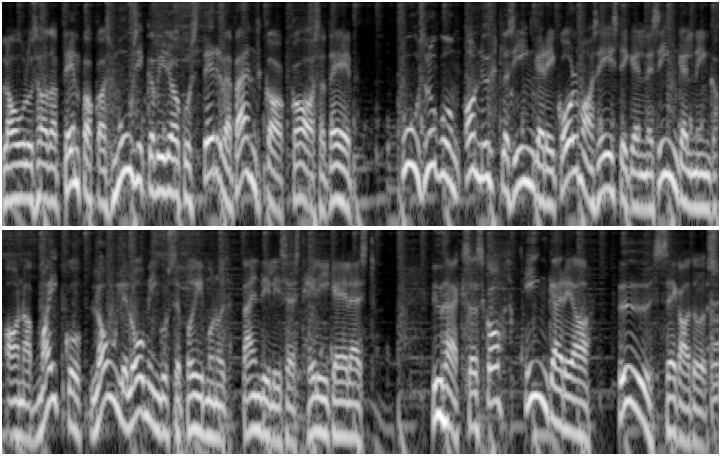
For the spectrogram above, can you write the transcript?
laulu saadab tempokas muusikavideo, kus terve bänd ka kaasa teeb uus lugu on ühtlasi Ingeri kolmas eestikeelne singel ning annab maiku laulja loomingusse põimunud bändilisest helikeelest üheksas koht Inger ja öösegadus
